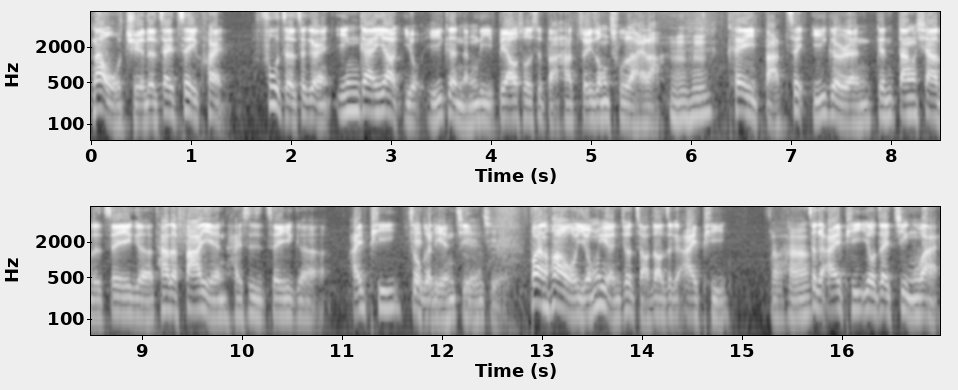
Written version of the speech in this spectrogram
那我觉得在这一块负责这个人应该要有一个能力，不要说是把他追踪出来了。嗯哼，可以把这一个人跟当下的这一个他的发言，还是这一个 IP 做个连接。连接，不然的话，我永远就找到这个 IP。啊哈，这个 IP 又在境外，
